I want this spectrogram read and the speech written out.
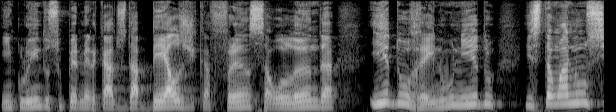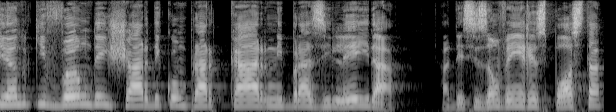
incluindo supermercados da Bélgica, França, Holanda e do Reino Unido, estão anunciando que vão deixar de comprar carne brasileira. A decisão vem em resposta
